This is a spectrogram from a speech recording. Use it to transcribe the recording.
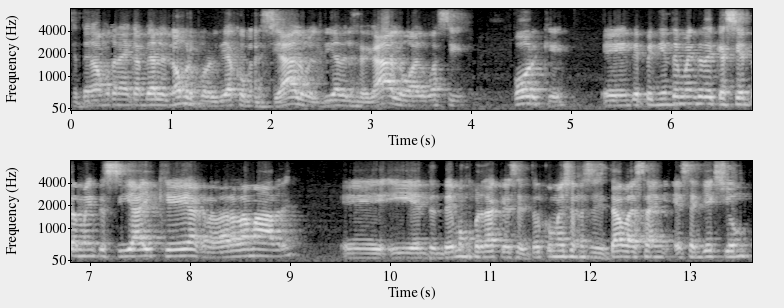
que tengamos que cambiar el nombre por el Día Comercial o el Día del Regalo o algo así, porque eh, independientemente de que ciertamente sí hay que agradar a la madre, eh, y entendemos verdad que el sector comercio necesitaba esa, esa inyección,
